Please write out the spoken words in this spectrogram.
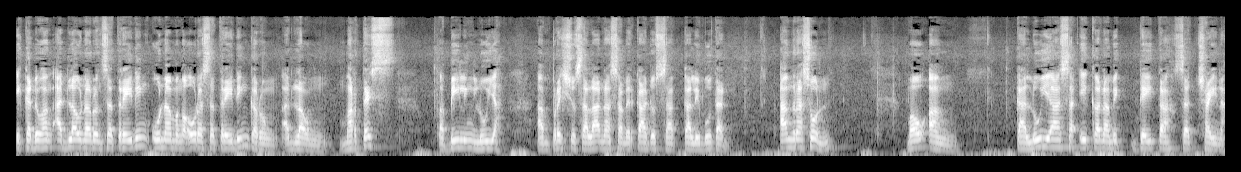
ikaduhang adlaw na ron sa trading, una mga oras sa trading karong adlaw Martes, pabiling luya ang presyo sa lana sa merkado sa kalibutan. Ang rason mao ang kaluya sa economic data sa China.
